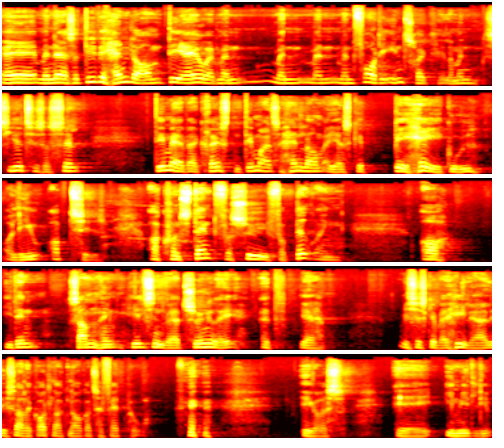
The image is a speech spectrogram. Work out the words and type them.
Øh, men altså det, det handler om, det er jo, at man, man, man, man får det indtryk, eller man siger til sig selv, det med at være kristen, det må altså handle om, at jeg skal behage Gud og leve op til og konstant forsøge forbedring, og i den sammenhæng hele tiden være tynget af, at ja, hvis jeg skal være helt ærlig, så er der godt nok nok at tage fat på. ikke også? Øh, I mit liv.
